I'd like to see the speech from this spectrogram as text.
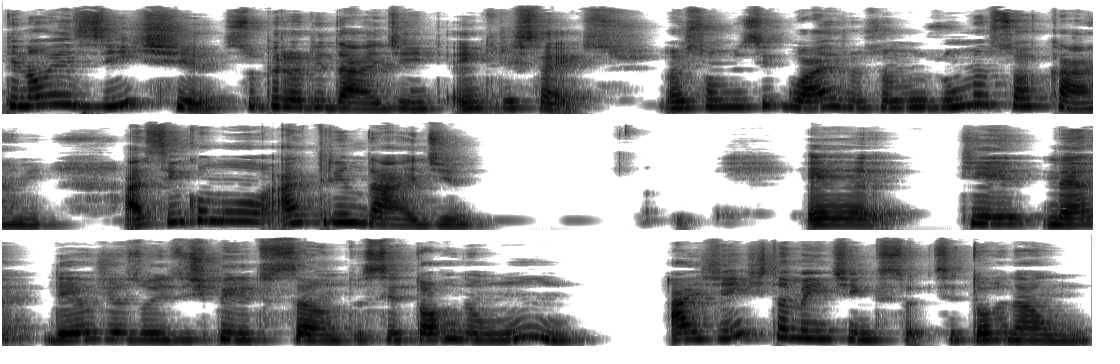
que não existe superioridade entre os sexos. Nós somos iguais, nós somos uma só carne. Assim como a Trindade, é, que né, Deus, Jesus e Espírito Santo se tornam um, a gente também tinha que se tornar um.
